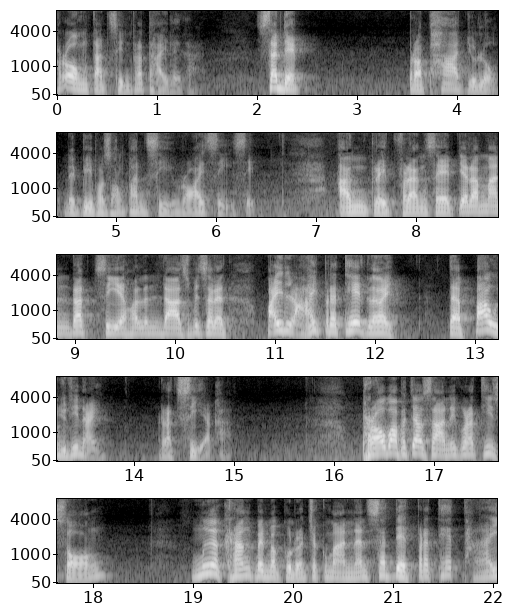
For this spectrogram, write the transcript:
พระองค์ตัดสินพระทัยเลยค่ะ เสด็จประพาสยุโรปในปีพศ 2440 อังกฤษฝรั่งเศส เยอรมัน รัสเซีย ฮอลันดา สวิตเซอร์แลนด์ ไปหลายประเทศเลย แต่เป้าอยู่ที่ไหน รัสเซียครับ เพราะว่าพระเจ้าซาร์นิโคลัสที่สองเมื่อครั้งเป็นมกุฎราชกุมารนั้นเสด็จประเทศไทย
